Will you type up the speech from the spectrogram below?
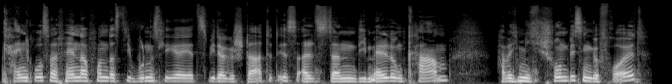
kein großer Fan davon, dass die Bundesliga jetzt wieder gestartet ist. Als dann die Meldung kam, habe ich mich schon ein bisschen gefreut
